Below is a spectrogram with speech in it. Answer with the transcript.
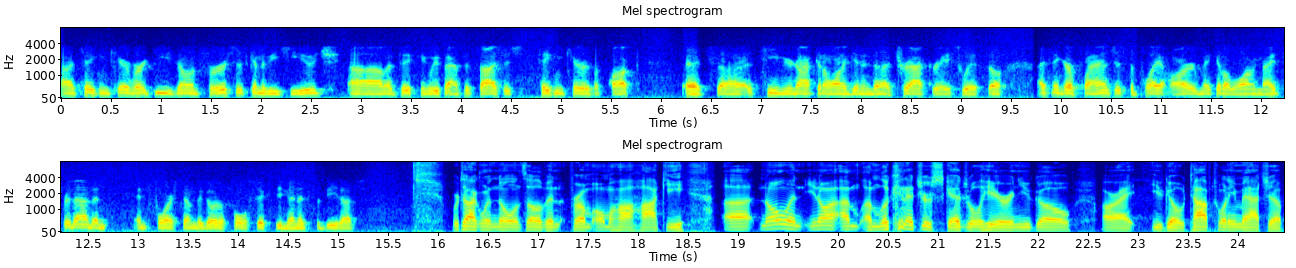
uh, taking care of our D zone first is going to be huge. Um, a big thing we've emphasized is just taking care of the puck. It's uh, a team you're not going to want to get into a track race with. So I think our plan is just to play hard, make it a long night for them, and, and force them to go the full 60 minutes to beat us. We're talking with Nolan Sullivan from Omaha Hockey. Uh, Nolan, you know, I'm, I'm looking at your schedule here, and you go, all right, you go top 20 matchup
